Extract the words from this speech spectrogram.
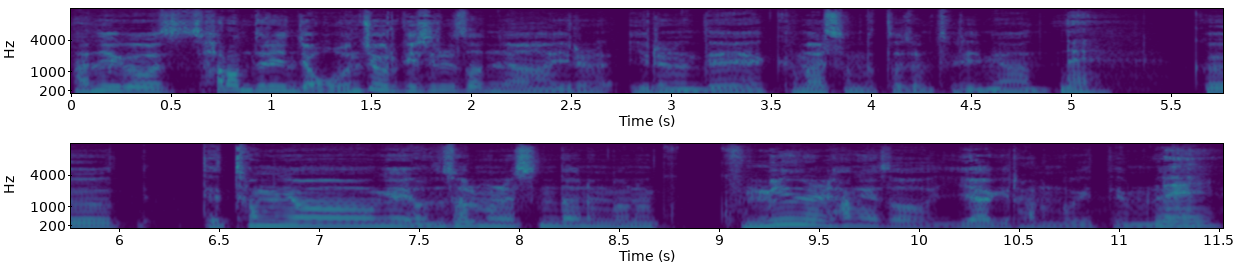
아니 그 사람들이 이제 언제 그렇게 시를 썼냐 이러, 이러는데 그 말씀부터 좀 드리면 네. 그 대통령의 연설문을 쓴다는 거는 구- 국민을 향해서 이야기를 하는 거기 때문에 네.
